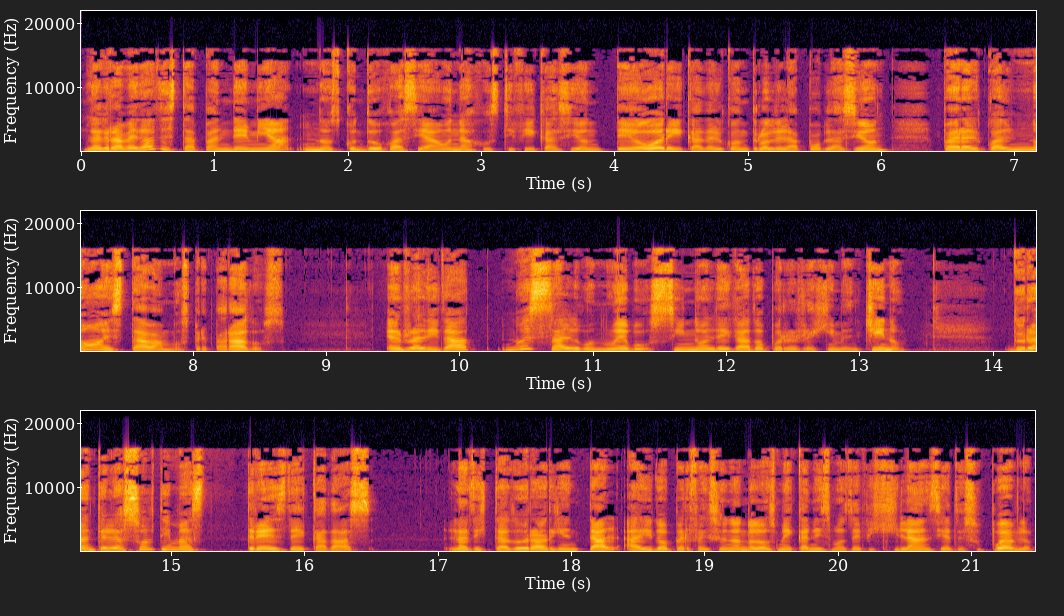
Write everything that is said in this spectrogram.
La gravedad de esta pandemia nos condujo hacia una justificación teórica del control de la población para el cual no estábamos preparados. En realidad no es algo nuevo, sino legado por el régimen chino. Durante las últimas tres décadas, la dictadura oriental ha ido perfeccionando los mecanismos de vigilancia de su pueblo,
